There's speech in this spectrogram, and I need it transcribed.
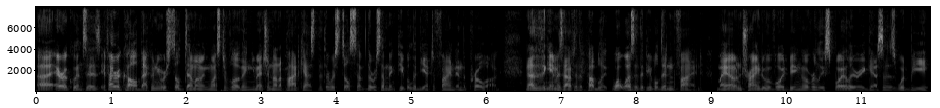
Uh, Aeroquin says, if I recall, back when you were still demoing West of Loathing, you mentioned on a podcast that there was still some there was something people had yet to find in the prologue. Now that the game is out to the public, what was it that people didn't find? My own trying to avoid being overly spoilery guesses would be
